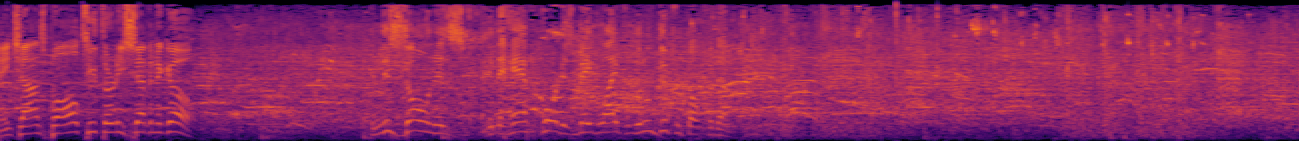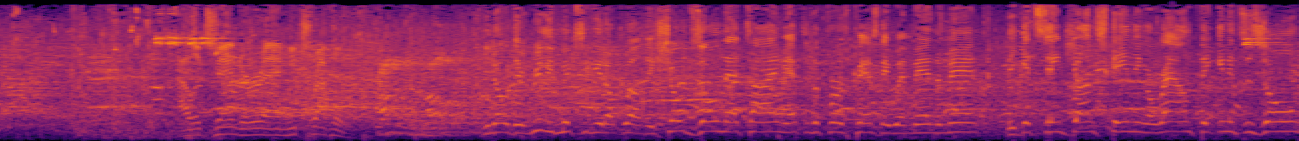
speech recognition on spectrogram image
St. John's ball, 2.37 to go. And this zone is in the half court has made life a little difficult for them. Alexander, and he traveled. You know, they're really mixing it up well. They showed zone that time. After the first pass, they went man to man. They get St. John standing around thinking it's a zone.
